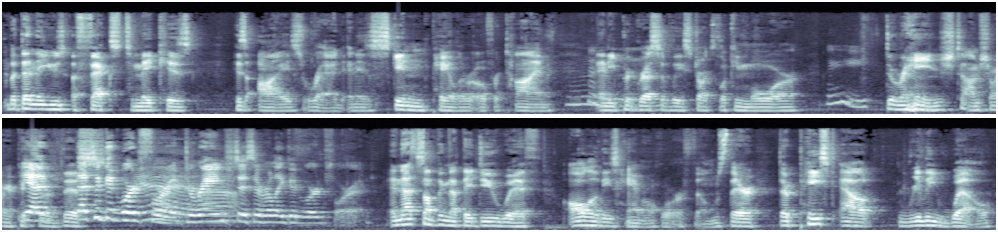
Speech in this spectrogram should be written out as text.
But then they use effects to make his his eyes red and his skin paler over time. And he hmm. progressively starts looking more Hey. deranged. I'm showing a picture Yeah, of this. that's a good word for it. Deranged is a really good word for it. and that's something that they do with all of these Hammer horror films. They're they're paced out really well.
